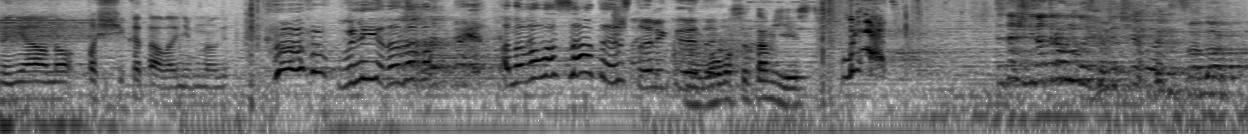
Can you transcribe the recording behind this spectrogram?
Меня оно пощекотало немного. Блин, оно, оно волосатое, что ли, Ну, волосы там есть. Ты даже не дотронулась до чего.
